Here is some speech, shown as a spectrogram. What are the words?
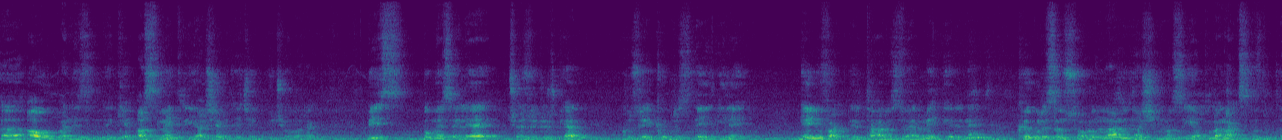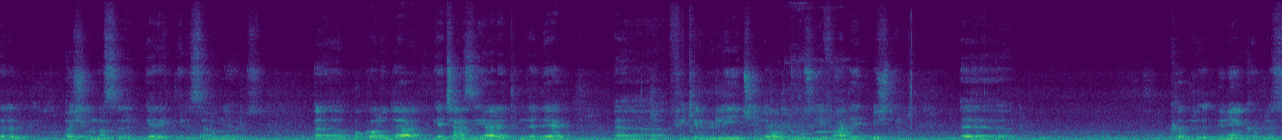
e, Avrupa nezdindeki asimetriyi aşabilecek güç olarak biz bu mesele çözülürken Kuzey Kıbrıs'la ilgili en ufak bir taviz vermek yerine Kıbrıs'ın sorunlarının aşılması, yapılan haksızlıkların aşılması gerektiğini savunuyoruz. Ee, bu konuda geçen ziyaretimde de e, fikir birliği içinde olduğumuzu ifade etmiştik. Ee, Kıbrıs, Güney Kıbrıs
